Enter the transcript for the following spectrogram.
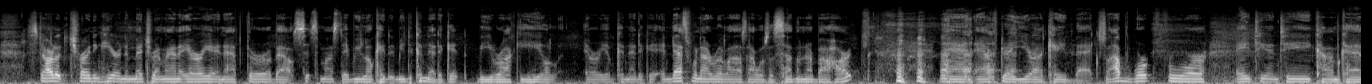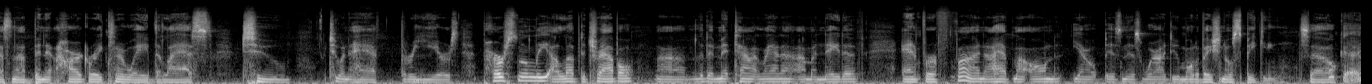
started training here in the metro Atlanta area and after about 6 months they relocated me to Connecticut, the Rocky Hill area of Connecticut, and that's when I realized I was a southerner by heart. and after a year I came back. So I've worked for AT&T, Comcast and I've been at Hargray Clearwave the last two two and a half, three years. Personally, I love to travel. Uh, live in Midtown Atlanta. I'm a native, and for fun, I have my own you know business where I do motivational speaking. So Okay.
